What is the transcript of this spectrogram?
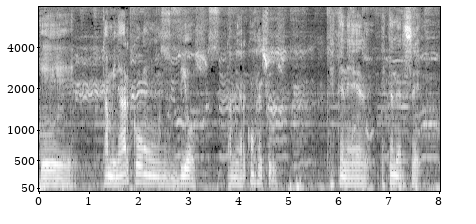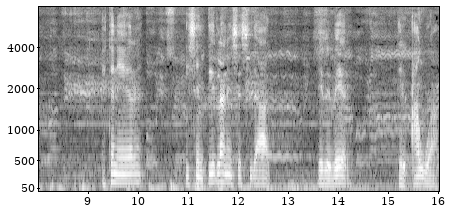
de caminar con Dios, caminar con Jesús, es tener, es tener sed, es tener y sentir la necesidad de beber del agua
